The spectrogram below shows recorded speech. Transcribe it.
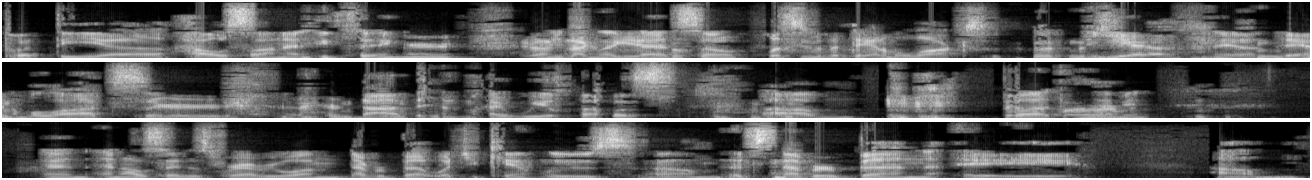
put the uh, house on anything or Yeah, anything like that. So Listen to the Danimal locks. yeah, yeah, the Danimal locks are, are not in my wheelhouse. Um, but I mean, and and I'll say this for everyone: never bet what you can't lose. Um, it's never been a um,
